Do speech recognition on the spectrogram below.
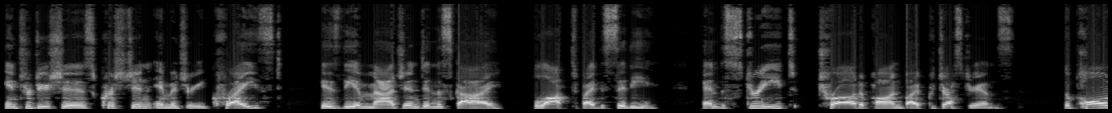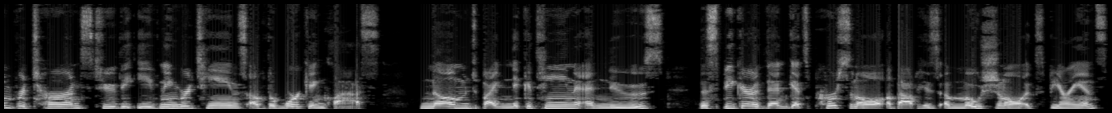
introduces Christian imagery. Christ is the imagined in the sky, blocked by the city, and the street trod upon by pedestrians. The poem returns to the evening routines of the working class, numbed by nicotine and news. The speaker then gets personal about his emotional experience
